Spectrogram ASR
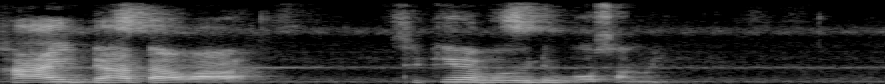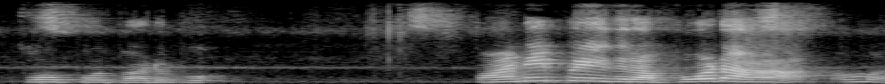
ஹாய் டாட்டாவா சிக்கில போயிட்டு போ சாமி. போ போய் படு போ பனி பெய்யுதுடா போடா. ஆமா.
